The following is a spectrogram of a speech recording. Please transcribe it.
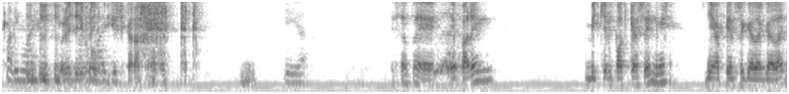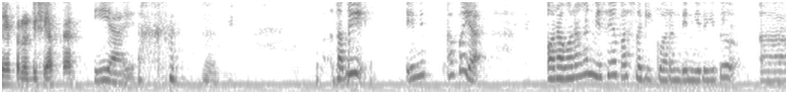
paling wajib udah jadi Paling hobi wajib. sekarang. iya Terus apa ya? Ya paling bikin podcast ini, nyiapin segala-galanya yang perlu disiapkan. iya iya Hmm. tapi ini apa ya orang-orang kan biasanya pas lagi kuarantin gitu-gitu eh,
